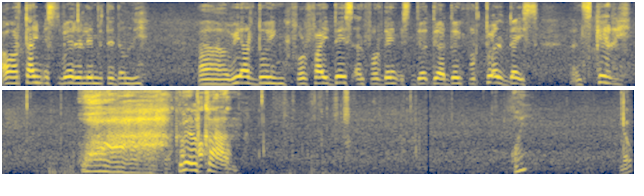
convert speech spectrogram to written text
our time is very limited only. Uh, we are doing for five days, and for them they, they are doing for twelve days, and scary. Wow! Welcome. Oi, No?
